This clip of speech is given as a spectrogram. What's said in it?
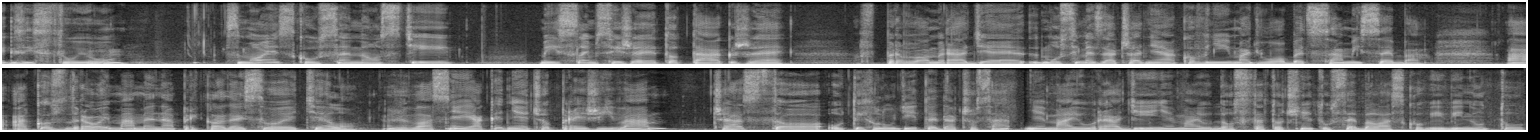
existujú. Mm-hmm. Z mojej skúsenosti myslím si, že je to tak, že v prvom rade musíme začať nejako vnímať vôbec sami seba. A ako zdroj máme napríklad aj svoje telo. Že vlastne ja keď niečo prežívam, často u tých ľudí, teda čo sa nemajú radi, nemajú dostatočne tú sebalásku vyvinutú,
